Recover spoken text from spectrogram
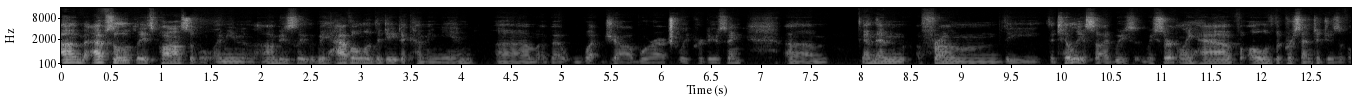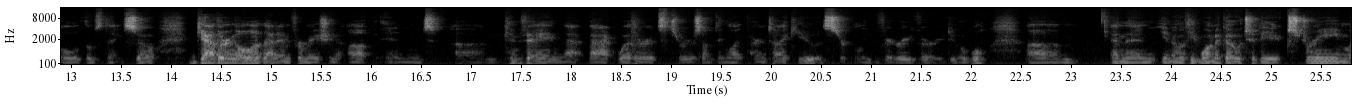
Um, absolutely, it's possible. I mean, obviously, we have all of the data coming in um, about what job we're actually producing. Um, and then from the the Tilia side, we we certainly have all of the percentages of all of those things. So gathering all of that information up and um, conveying that back, whether it's through something like Print IQ, is certainly very very doable. Um, and then you know if you want to go to the extreme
